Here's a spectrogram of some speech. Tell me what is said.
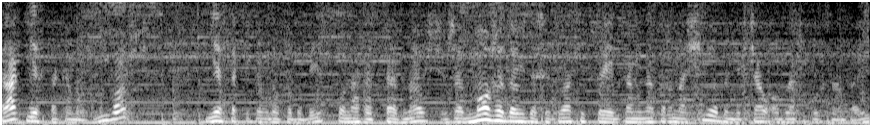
Tak, jest taka możliwość, jest takie prawdopodobieństwo, nawet pewność, że może dojść do sytuacji, w której egzaminator na siłę będzie chciał oblać kursanta i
